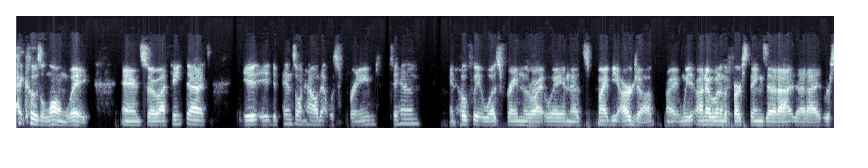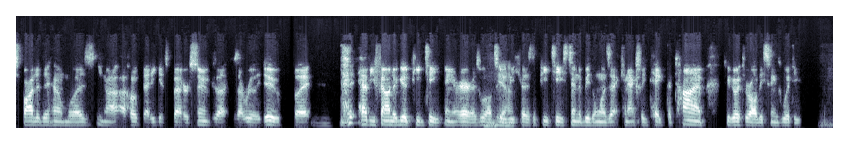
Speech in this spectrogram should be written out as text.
That goes a long way. And so I think that it, it depends on how that was framed to him. And hopefully it was framed the right. way and that's might be our job right? And we i know one of the first things that i that i responded to him was you know i hope that he gets better soon because I, I, really do. But mm-hmm. have you found a good pt in your area as well too? Yeah. because the pts tend to be the ones that can actually take the time to go through all these things with you.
